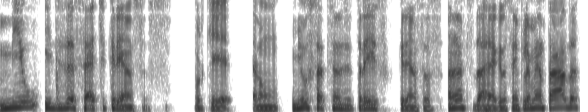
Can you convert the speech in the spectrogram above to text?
1.017 crianças, porque eram 1.703 crianças antes da regra ser implementada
